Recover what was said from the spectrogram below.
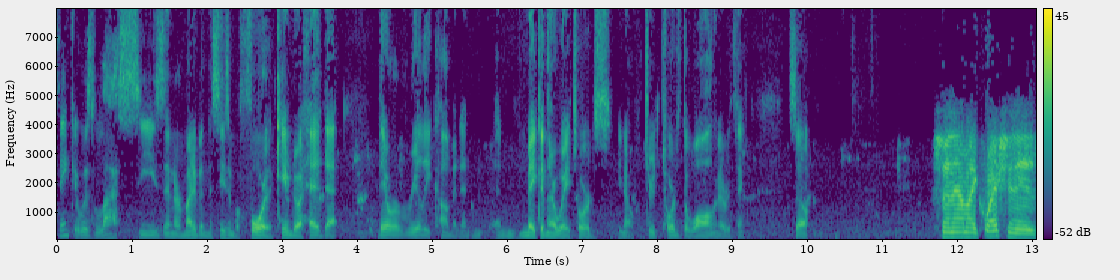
think it was last season or might have been the season before it came to a head that they were really coming and, and making their way towards you know through towards the wall and everything. So So now my question is,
